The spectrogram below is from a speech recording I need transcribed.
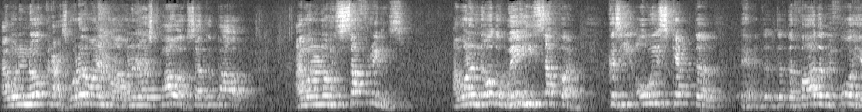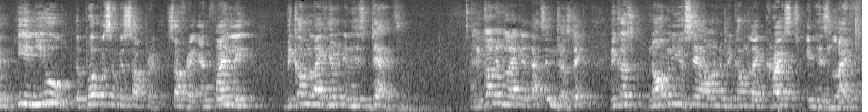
I want to know Christ. What do I want to know? I want to know his power, circle power. I want to know his sufferings. I want to know the way he suffered. Because he always kept the, the, the, the Father before him. He knew the purpose of his suffering. suffering. And finally, become like him in his death. Becoming like it, that's interesting. Because normally you say, I want to become like Christ in his life.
